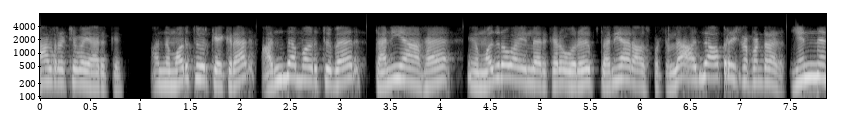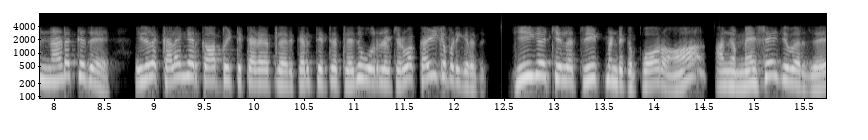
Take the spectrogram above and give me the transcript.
நாலு லட்ச ரூபாய் யாருக்கு? அந்த மருத்துவர் கேட்கிறார் அந்த மருத்துவர் தனியாக மதுரவாயில் இருக்கிற ஒரு தனியார் ஹாஸ்பிட்டல்ல அந்த ஆபரேஷன் பண்றாரு. என்ன நடக்குது? இதுல கலைஞர் காப்பீட்டு கழகத்துல இருக்கிற திட்டத்துல இருந்து ஒரு லட்சம் ரூபாய் கழிக்கப்படுகிறது. ஜிஹெச்ல ட்ரீட்மெண்ட்டுக்கு போறோம். அங்க மெசேஜ் வருது.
